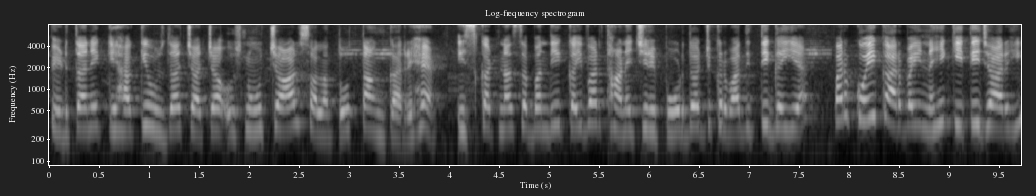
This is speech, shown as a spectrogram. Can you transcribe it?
ਪੀੜਤਾ ਨੇ ਕਿਹਾ ਕਿ ਉਸ ਦਾ ਚਾਚਾ ਉਸ ਨੂੰ 4 ਸਾਲਾਂ ਤੋਂ ਤੰਗ ਕਰ ਰਿਹਾ ਹੈ। ਇਸ ਘਟਨਾ ਸੰਬੰਧੀ ਕਈ ਵਾਰ ਥਾਣੇ 'ਚ ਰਿਪੋਰਟ ਦਰਜ ਕਰਵਾ ਦਿੱਤੀ ਗਈ ਹੈ। ਪਰ ਕੋਈ ਕਾਰਵਾਈ ਨਹੀਂ ਕੀਤੀ ਜਾ ਰਹੀ।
